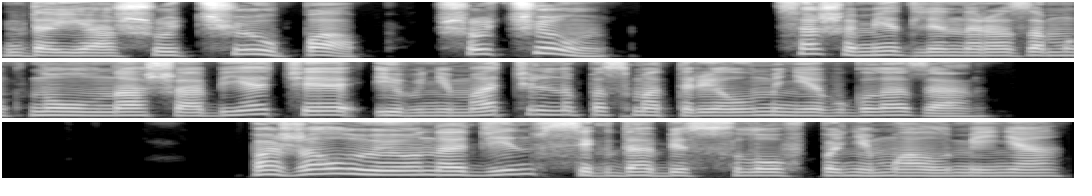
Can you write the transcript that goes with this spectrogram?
«Да я шучу, пап, шучу!» Саша медленно разомкнул наше объятие и внимательно посмотрел мне в глаза. Пожалуй, он один всегда без слов понимал меня.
